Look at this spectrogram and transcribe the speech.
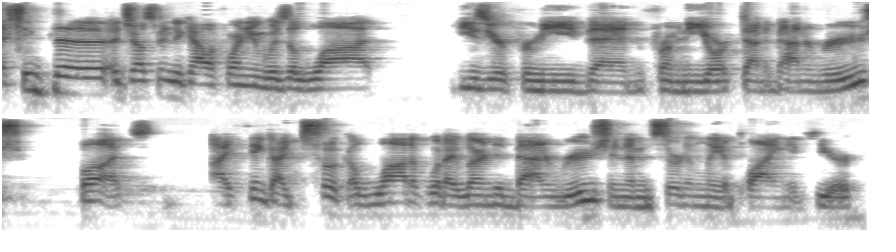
I think the adjustment to California was a lot easier for me than from New York down to Baton Rouge, but I think I took a lot of what I learned in Baton Rouge and am certainly applying it here.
